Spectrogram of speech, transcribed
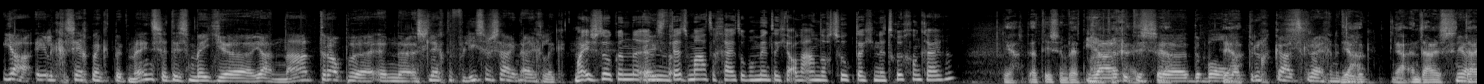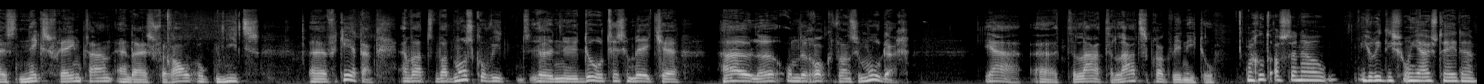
ja, eerlijk gezegd ben ik het met mensen. Het is een beetje ja, natrappen en uh, een slechte verliezer zijn eigenlijk. Maar is het ook een, een wetmatigheid op het moment dat je alle aandacht zoekt... dat je het terug kan krijgen? Ja, dat is een wetmatigheid. Ja, het is uh, de bal ja. teruggekaatst krijgen natuurlijk. Ja, ja en daar is, daar is niks vreemd aan. En daar is vooral ook niets uh, verkeerd aan. En wat, wat Moskowitz nu doet, is een beetje huilen om de rokken van zijn moeder. Ja, te laat, te laat sprak weer niet toe. Maar goed, als er nou juridische onjuistheden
